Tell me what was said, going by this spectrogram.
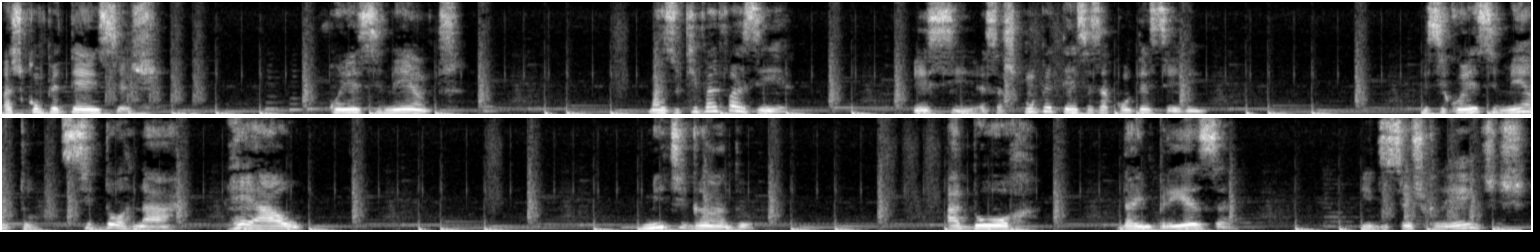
as competências, conhecimento. Mas o que vai fazer esse, essas competências acontecerem esse conhecimento se tornar real, mitigando a dor da empresa e de seus clientes,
